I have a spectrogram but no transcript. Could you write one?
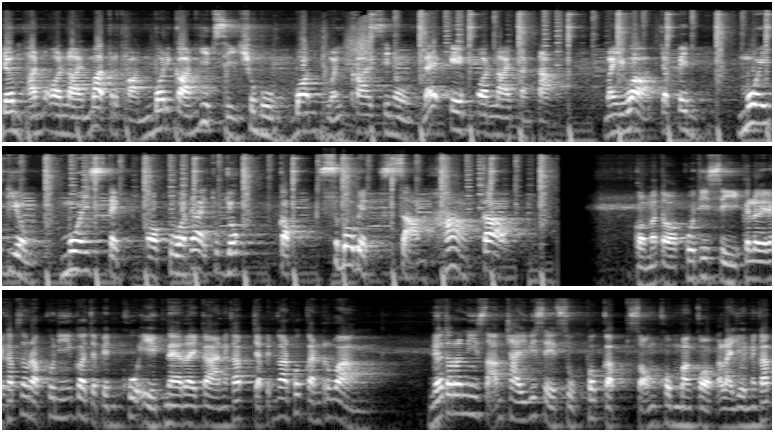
เดิมพันออนไลน์มาตรฐานบริการ 24 ชั่วโมง บอลหวยคาสิโน และเกมออนไลน์ต่างๆ ไม่ว่าจะเป็นมวยเดี่ยว มวยสเต็ปออกตัวได้ทุกยกกับสโบเบ็ด359 ก่อนมาต่อคู่ทีสี่ 4 กันเลยนะครับสำหรับคู่นี้ก็จะเป็นคู่เอกในรายการนะครับจะเป็นการพบกันระหว่างเนื้อธรณีสามชัยวิเศษสุขพบกับสองคมบางกอกอะไรยนนะครับ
